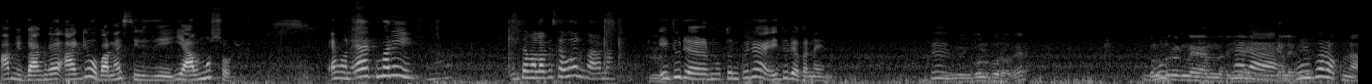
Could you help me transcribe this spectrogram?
আমি বাঙ্গা আগেও বানাইছি যে ই আলমসর এখন এক মারি ইনতা মালা পিসা বল না না এই দুটার মতন করে এই দুটা বানাই হুম গোল ফরক হ্যাঁ গোল ফরক না না না ফরক না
